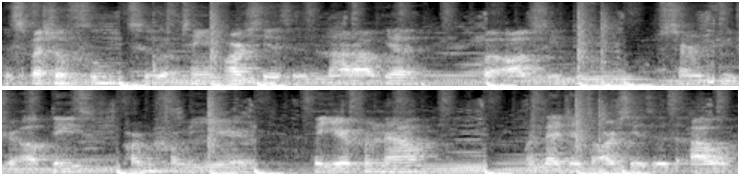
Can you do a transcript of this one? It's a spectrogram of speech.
the special flute to obtain Arceus is not out yet but obviously through certain future updates probably from a year a year from now when Legends Arceus is out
